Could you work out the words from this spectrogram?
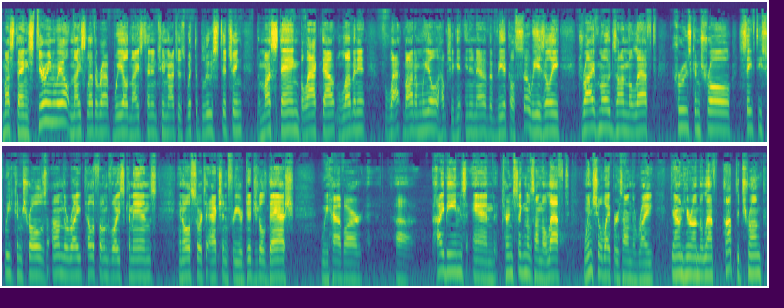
Mustang steering wheel, nice leather wrap wheel, nice 10 and 2 notches with the blue stitching. The Mustang blacked out, loving it. Flat bottom wheel helps you get in and out of the vehicle so easily. Drive modes on the left, cruise control, safety suite controls on the right, telephone voice commands, and all sorts of action for your digital dash. We have our uh, high beams and turn signals on the left, windshield wipers on the right. Down here on the left, pop the trunk,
